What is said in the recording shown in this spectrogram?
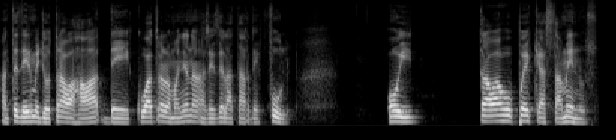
Antes de irme yo trabajaba de 4 de la mañana a 6 de la tarde full. Hoy trabajo puede que hasta menos,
